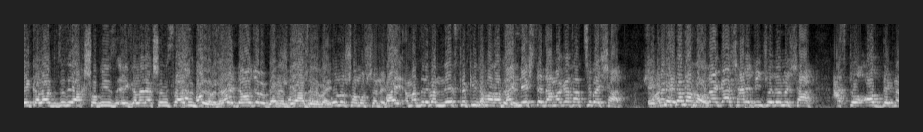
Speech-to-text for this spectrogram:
এই কালার যদি 100 পিস এই কালার 100 পিস তাহলে হ্যাঁ, দেওয়া যাবে ভাই। কোনো সমস্যা নেই। ভাই আমাদের এবার নেক্সট কি ধামাকা ভাই নেক্সট ধামাকা থাকছে ভাই সাত সাড়ে তিনশো দামের শার্ট আজকে অর্ধেক না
